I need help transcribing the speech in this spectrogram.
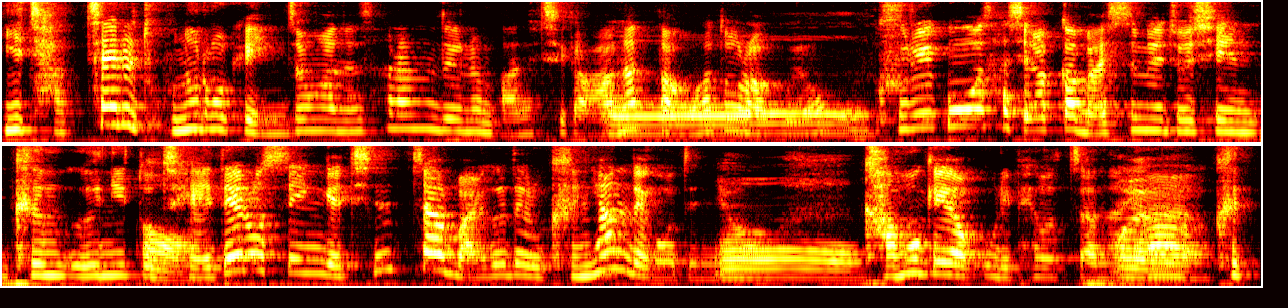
이 자체를 돈으로 그렇게 인정하는 사람들은 많지가 않았다고 어. 하더라고요. 그리고 사실 아까 말씀해주신 금, 은이 또 어. 제대로 쓰인 게 진짜 말 그대로 근현대거든요. 어. 가부개혁 우리 배웠잖아요. 네. 그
